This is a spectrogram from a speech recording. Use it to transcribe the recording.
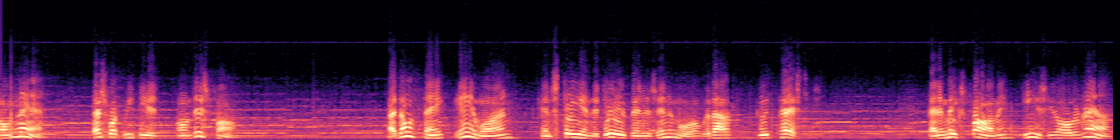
on land. That's what we did on this farm. I don't think anyone can stay in the dairy business anymore without good pastures. And it makes farming easy all around.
